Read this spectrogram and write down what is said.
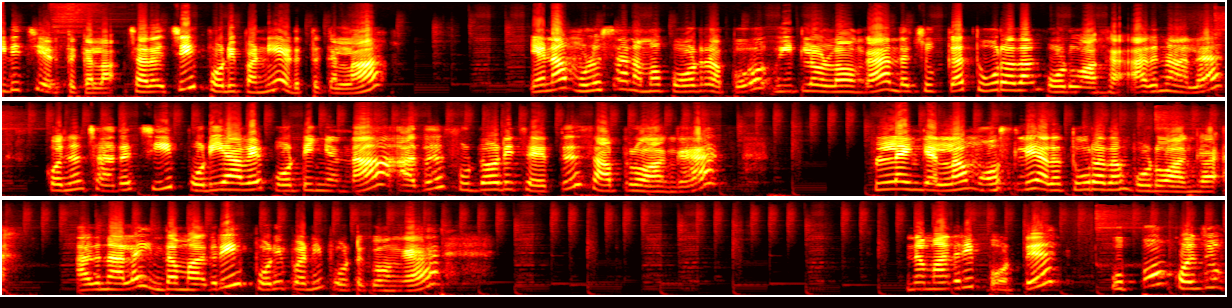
இடிச்சு எடுத்துக்கலாம். சதைச்சி பொடி பண்ணி எடுத்துக்கலாம். ஏன்னா முழுசா நம்ம போடுறப்போ வீட்டில் உள்ளவங்க அந்த சுக்கை தூர தான் போடுவாங்க. அதனால கொஞ்சம் சதைச்சி பொடியாவே போட்டீங்கன்னா அது ஃபுட்டோடு சேர்த்து சாப்பிடுவாங்க. பிள்ளைங்க எல்லாம் மோஸ்ட்லி அதை தூர தான் போடுவாங்க. அதனால இந்த மாதிரி பொடி பண்ணி போட்டுக்கோங்க. இந்த மாதிரி போட்டு உப்பும் கொஞ்சம்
